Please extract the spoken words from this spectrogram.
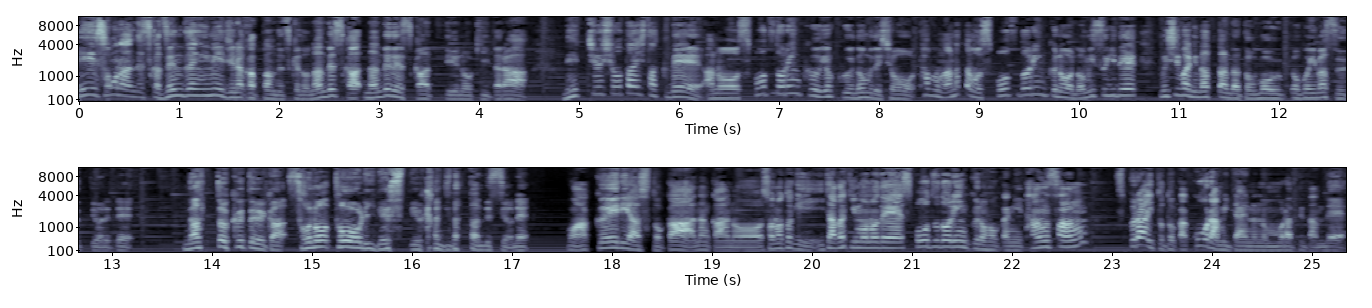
ええー、そうなんですか全然イメージなかったんですけど、何ですか？なんでですか？っていうのを聞いたら、熱中症対策で、あの、スポーツドリンクよく飲むでしょう。多分あなたもスポーツドリンクの飲みすぎで虫歯になったんだと思う、思いますって言われて、納得というか、その通りですっていう感じだったんですよね。もうアクエリアスとか、なんかあの、その時いただき物でスポーツドリンクの他に炭酸スプライトとかコーラみたいなのももらってたんで、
